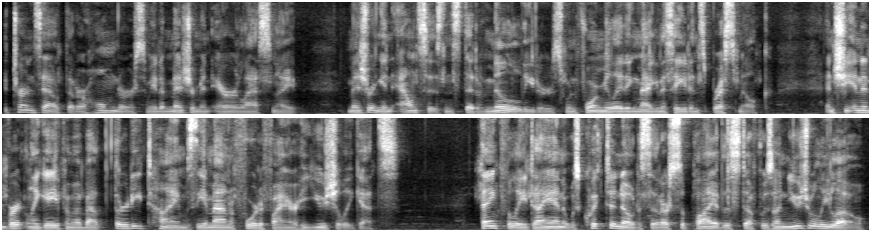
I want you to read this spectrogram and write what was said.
It turns out that our home nurse made a measurement error last night, measuring in ounces instead of milliliters when formulating Magnus Aiden's breast milk, and she inadvertently gave him about 30 times the amount of fortifier he usually gets. Thankfully, Diana was quick to notice that our supply of this stuff was unusually low,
